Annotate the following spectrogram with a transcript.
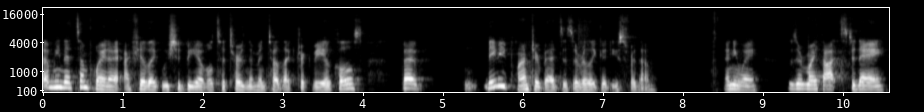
I mean, at some point, I, I feel like we should be able to turn them into electric vehicles, but maybe planter beds is a really good use for them. Anyway, those are my thoughts today.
